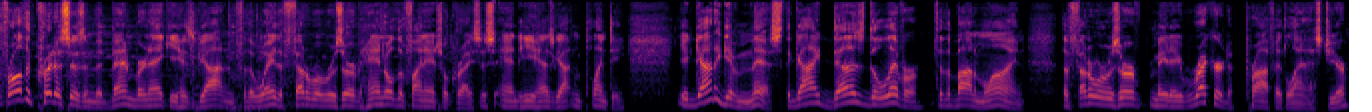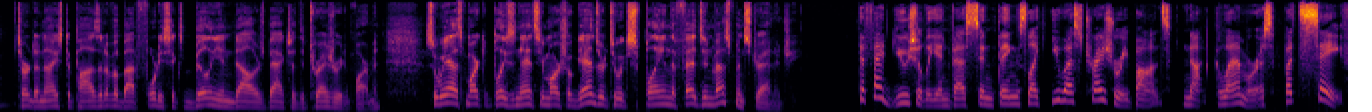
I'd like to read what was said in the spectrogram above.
For all the criticism that Ben Bernanke has gotten for the way the Federal Reserve handled the financial crisis, and he has gotten plenty, you got to give him this. The guy does deliver to the bottom line. The Federal Reserve made a record profit last year, turned a nice deposit of about $46 billion back to the Treasury Department. So we asked Marketplace's Nancy Marshall Genzer to explain the Fed's investment strategy. The Fed usually invests in things like U.S. Treasury bonds, not glamorous, but safe.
